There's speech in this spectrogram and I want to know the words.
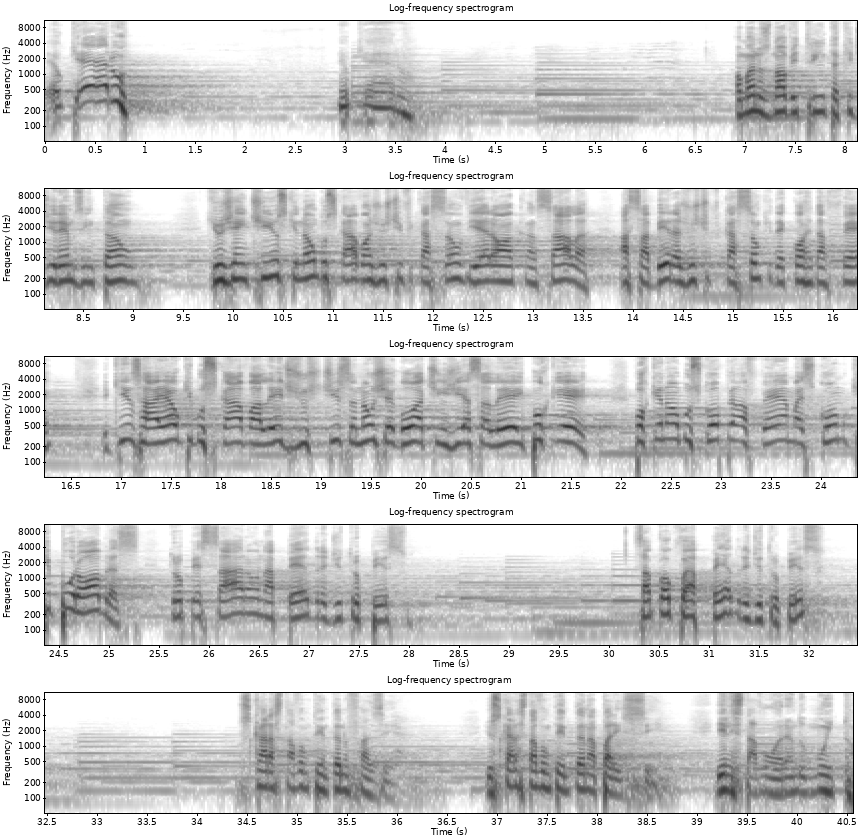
eu quero, eu quero. Romanos 9,30, que diremos então? Que os gentios que não buscavam a justificação vieram alcançá-la, a saber, a justificação que decorre da fé e que Israel que buscava a lei de justiça não chegou a atingir essa lei. Por quê? Porque não buscou pela fé, mas como que por obras tropeçaram na pedra de tropeço. Sabe qual foi a pedra de tropeço? Os caras estavam tentando fazer. E os caras estavam tentando aparecer. E eles estavam orando muito.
